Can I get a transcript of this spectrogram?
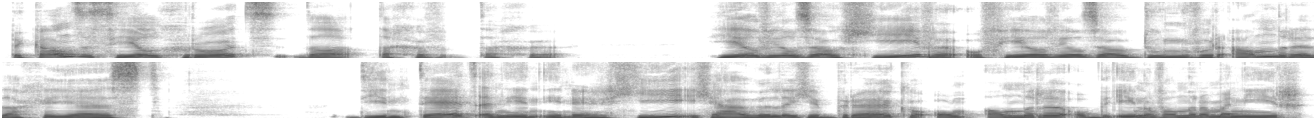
De kans is heel groot dat, dat, je, dat je heel veel zou geven of heel veel zou doen voor anderen, dat je juist die tijd en die energie gaat willen gebruiken om anderen op de een of andere manier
